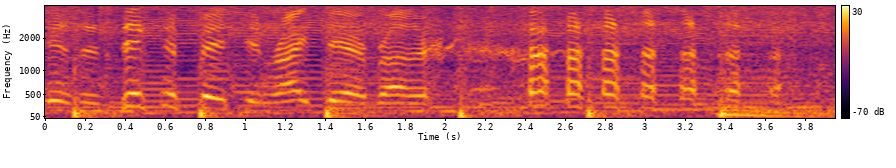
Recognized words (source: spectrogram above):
is addictive fishing right there, brother.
